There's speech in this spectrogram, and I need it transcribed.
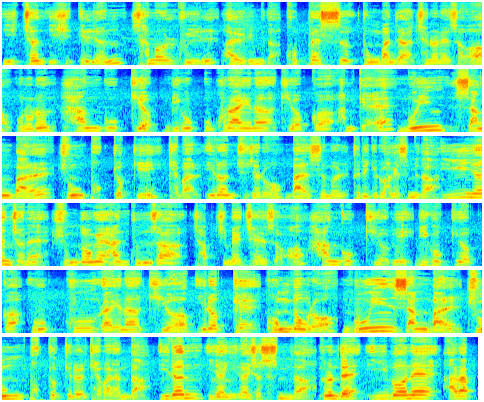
2021년 3월 9일 화요일입니다. 코페스 동반자 채널에서 오늘은 한국 기업, 미국 우크라이나 기업과 함께 무인 쌍발 중폭격기 개발 이런 주제로 말씀을 드리기로 하겠습니다. 2년 전에 중동의 한 군사 잡지 매체에서 한국 기업이 미국 기업과 우크라이나 기업 이렇게 공동으로 무인 쌍발 중폭격기를 개발한다. 이런 이야기가 있었습니다. 그런데 이번에 아랍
